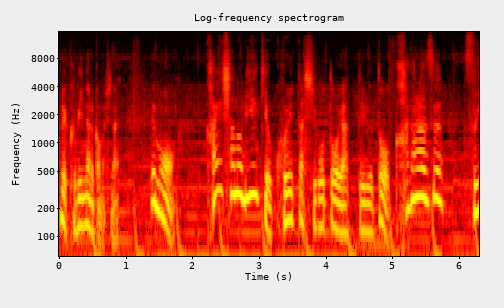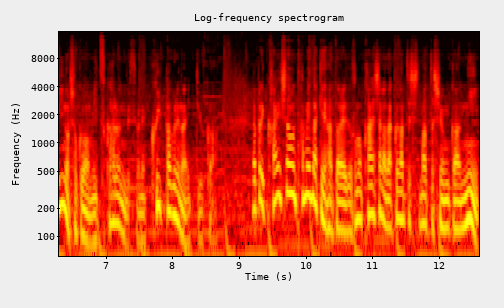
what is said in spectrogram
あるいはクビになるかもしれない。でも会社の利益を超えた仕事をやっていると必ず次の職場見つかるんですよね。食いっぱぐれないっていうか。やっぱり会社のためだけに働いてその会社がなくなってしまった瞬間に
